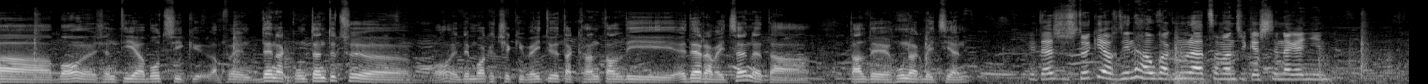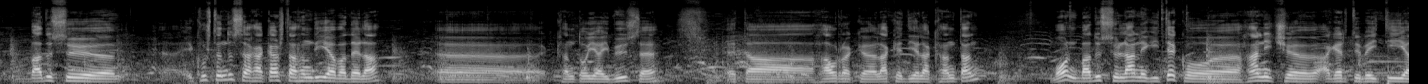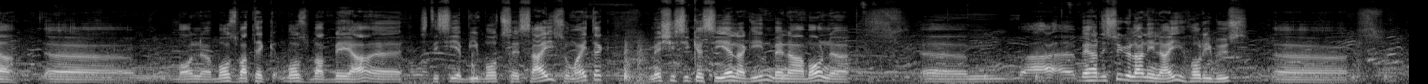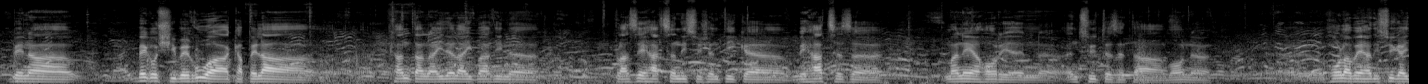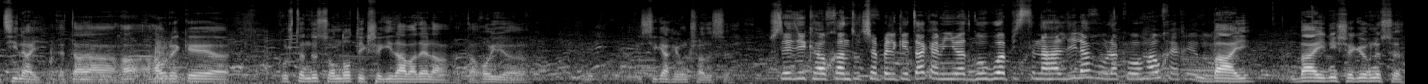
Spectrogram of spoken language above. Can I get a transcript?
bon, jentia botzik, afen, denak kontentutzu, uh, bon, denboak etxeki behitu eta kantaldi ederra behitzen eta talde hunak behitzien. Eta justuki ordin haurrak nula atzamantzuk estena gainin? Baduzu, uh, ikusten duzu rakasta handia badela, Uh, kantoia ibuz, eh? eta haurrak uh, lake diela kantan. Bon, baduzu lan egiteko, uh, hanitz uh, agertu behitia, uh, bon, boz, batek, boz bat beha, uh, stizie bi botz ezai, sumaitek, mesizik ezien agin, bena bon, uh, uh, behar dizugu lan inai, hori buz, uh, bena bego siberua kapela kantan aidela ibardin uh, plaze hartzen dizu jentik uh, behatzez uh, manea horien uh, entzutez eta bon, uh, hola behar dizu gaitzinai eta ha, haureke uh, kusten duzu ondotik segida badela eta hoi uh, izigarri untsa duzu. Uste dik haurkantu txapelketak amin bat gogua pizten ahaldila, holako haurek edo? Bai, bai ni segur nuzu.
